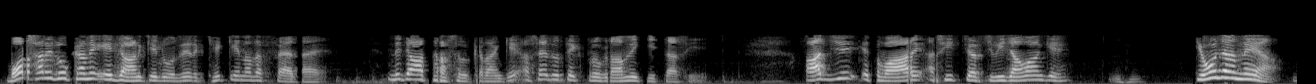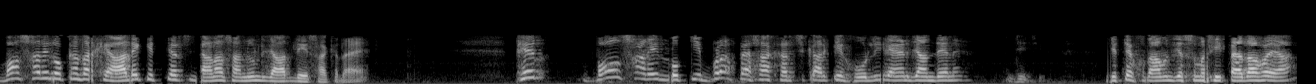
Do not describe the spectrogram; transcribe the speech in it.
ਬਹੁਤ ਸਾਰੇ ਲੋਕਾਂ ਨੇ ਇਹ ਜਾਣ ਕੇ ਰੋਜ਼ੇ ਰੱਖੇ ਕਿ ਇਹਨਾਂ ਦਾ ਫਾਇਦਾ ਹੈ। ਨਜਾਤ ਹਾਸਲ ਕਰਾਂਗੇ। ਅਸੀਂ ਇਹਦੇ ਉੱਤੇ ਇੱਕ ਪ੍ਰੋਗਰਾਮ ਵੀ ਕੀਤਾ ਸੀ। ਅੱਜ ਇਤਵਾਰ ਹੈ, ਅਸੀਂ ਚਰਚ ਵੀ ਜਾਵਾਂਗੇ। ਕਿਉਂ ਜਾਂਦੇ ਆ ਬਹੁਤ ਸਾਰੇ ਲੋਕਾਂ ਦਾ ਖਿਆਲ ਹੈ ਕਿ ਚਰਚ ਜਾਣਾ ਸਾਨੂੰ ਨਜਾਤ ਦੇ ਸਕਦਾ ਹੈ। ਫਿਰ ਬਹੁਤ ਸਾਰੇ ਲੋਕੀ ਬੜਾ ਪੈਸਾ ਖਰਚ ਕਰਕੇ ਹੋਲੀ ਲੈਣ ਜਾਂਦੇ ਨੇ। ਜੀ ਜੀ। ਜਿੱਥੇ ਖੁਦਾਵੰਦ ਯਿਸੂ ਮਸੀਹ ਪੈਦਾ ਹੋਇਆ।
